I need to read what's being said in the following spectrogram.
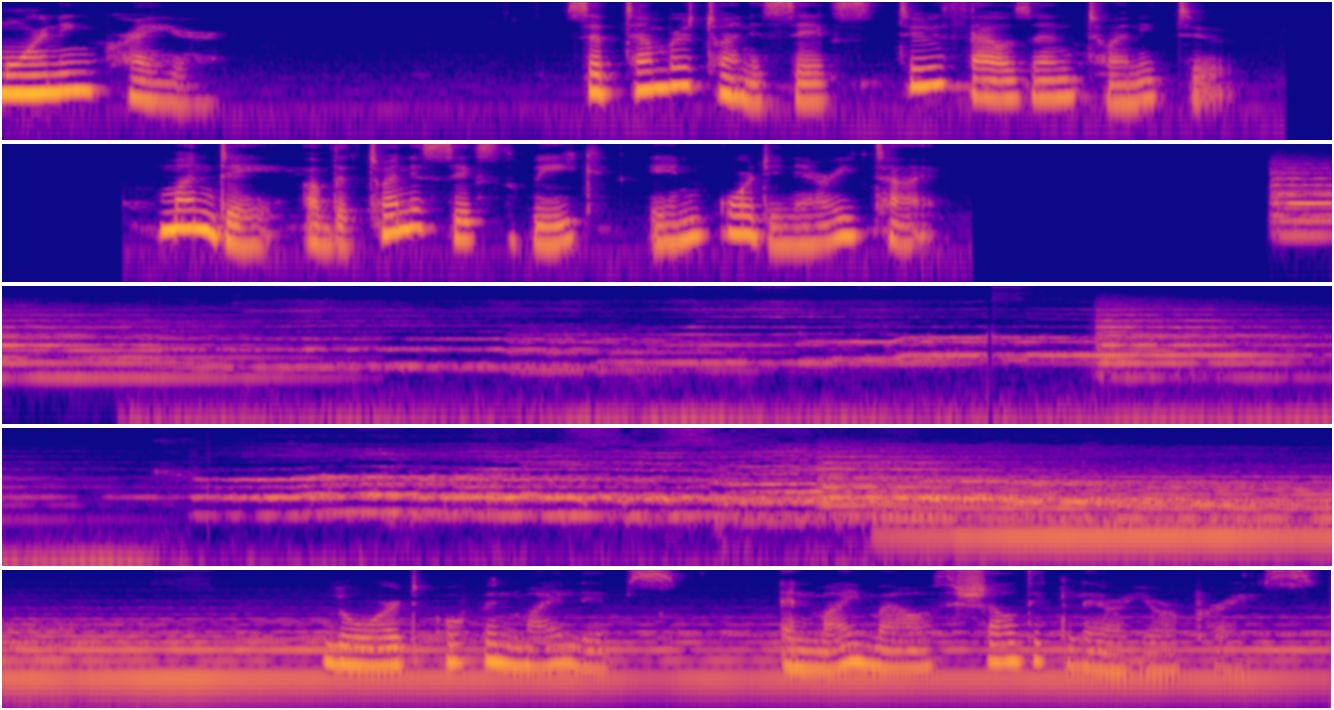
Morning Prayer. September 26, 2022 Monday of the 26th week in Ordinary Time Lord, open my lips, and my mouth shall declare your praise.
